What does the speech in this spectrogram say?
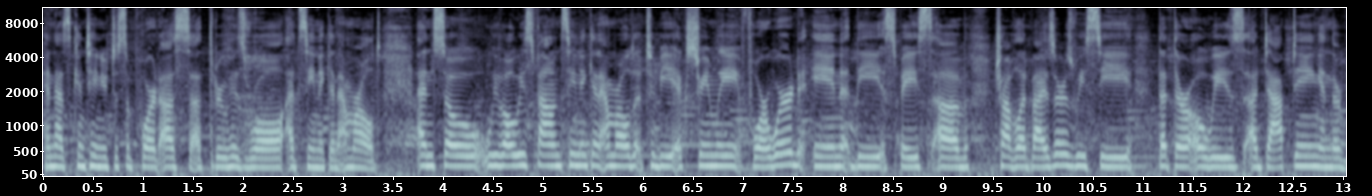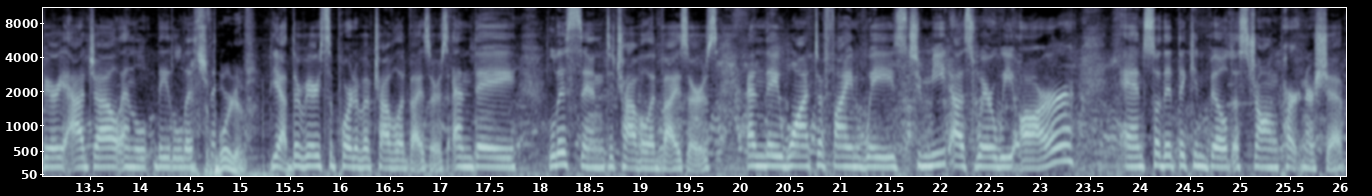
and has continued to support us uh, through his role at Scenic and Emerald. And so we've always found Scenic and Emerald to be extremely forward in the space of travel advisors. We see that they're always adapting and they're very agile and they listen. supportive. Yeah, they're very supportive of travel advisors and they listen to travel advisors and they want to find ways to meet us where we are and so that they can build a strong partnership.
